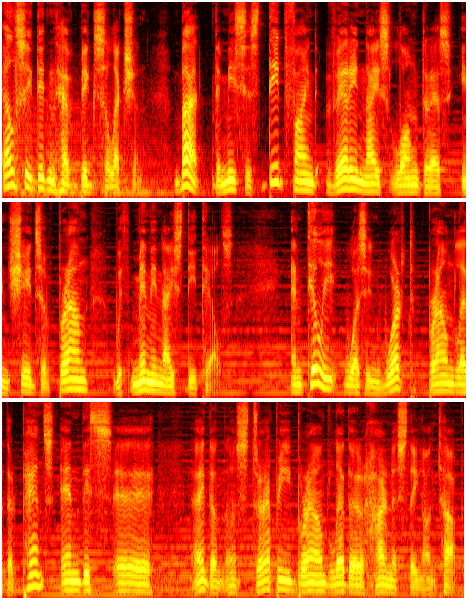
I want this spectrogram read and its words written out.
Elsie didn't have big selection, but Demesis did find very nice long dress in shades of brown with many nice details. And Tilly was in worked brown leather pants and this, uh, I don't know, strappy brown leather harness thing on top.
